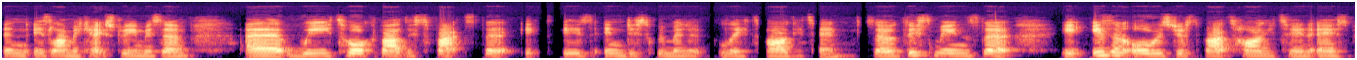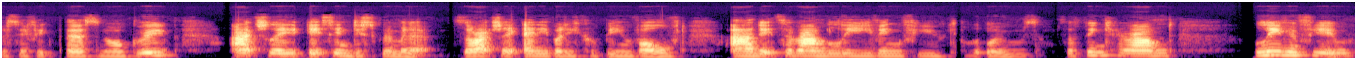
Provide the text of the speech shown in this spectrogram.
and islamic extremism uh, we talk about this fact that it is indiscriminately targeting. So this means that it isn't always just about targeting a specific person or group. Actually, it's indiscriminate. So actually anybody could be involved and it's around leaving few clues. So think around leaving few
